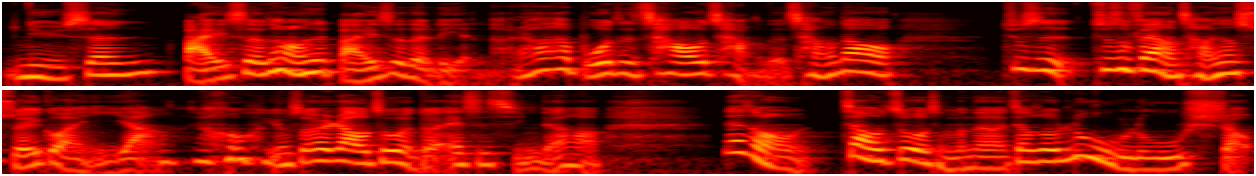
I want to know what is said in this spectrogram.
女生，白色，通常是白色的脸啊，然后她脖子超长的，长到就是就是非常长，像水管一样，然后有时候会绕出很多 S 型的哈。那种叫做什么呢？叫做辘轤首。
